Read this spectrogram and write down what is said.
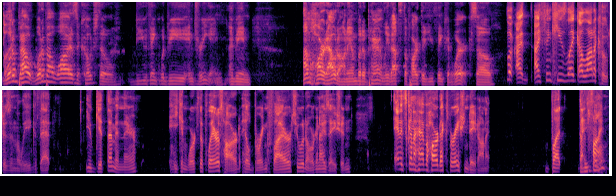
What about what about why as a coach though? Do you think would be intriguing? I mean, I'm hard out on him, but apparently that's the part that you think could work. So Look, I I think he's like a lot of coaches in the league that you get them in there. He can work the players hard. He'll bring fire to an organization, and it's going to have a hard expiration date on it. But that's fine. so? fine.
